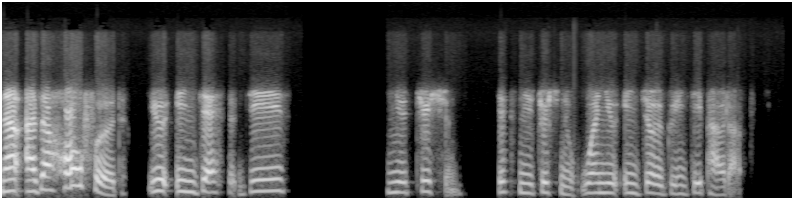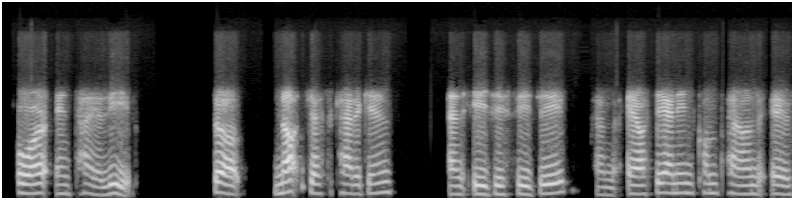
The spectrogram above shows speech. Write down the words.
Now, as a whole food, you ingest these nutrition this nutrition when you enjoy green tea powder or entire leaf. So not just catechins and EGCG and L-theanine compound is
